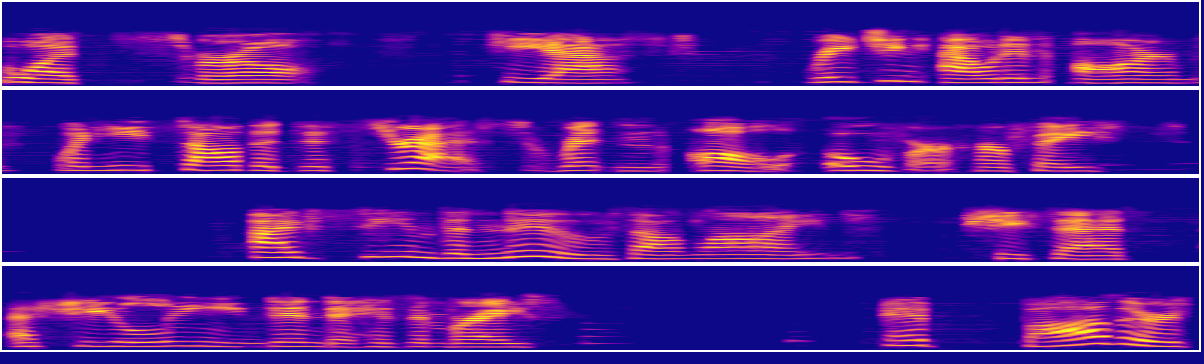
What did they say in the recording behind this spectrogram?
What's wrong? he asked, reaching out an arm when he saw the distress written all over her face. I've seen the news online, she said as she leaned into his embrace. It bothers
